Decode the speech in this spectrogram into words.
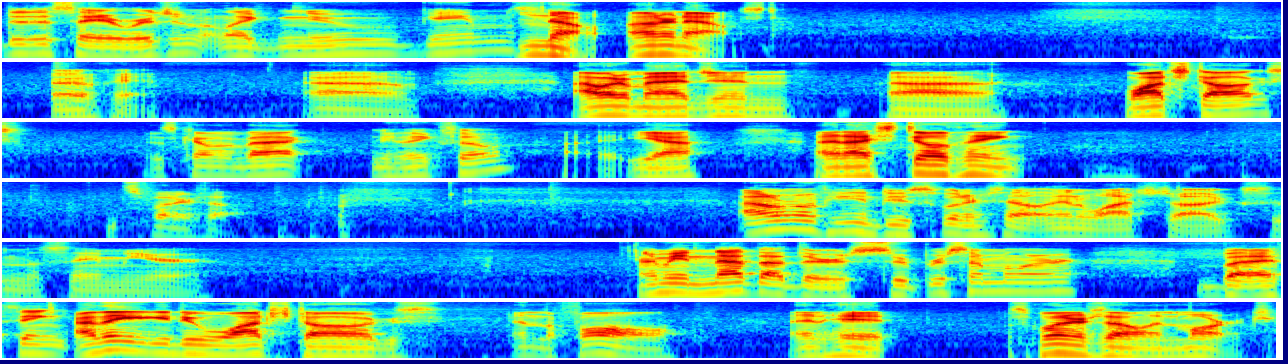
Did it say original, like new games? No, unannounced. Okay. Um, I would imagine uh, Watch Dogs is coming back. You think so? Uh, yeah, and I still think Splinter Cell. I don't know if you can do Splinter Cell and Watch Dogs in the same year. I mean, not that they're super similar, but I think I think you can do Watch Dogs in the fall and hit Splinter Cell in March.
